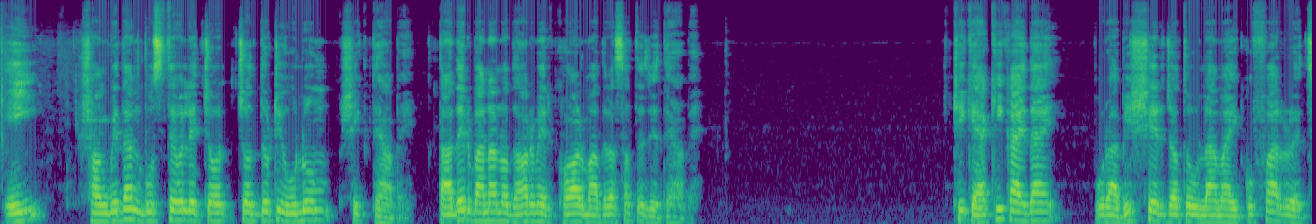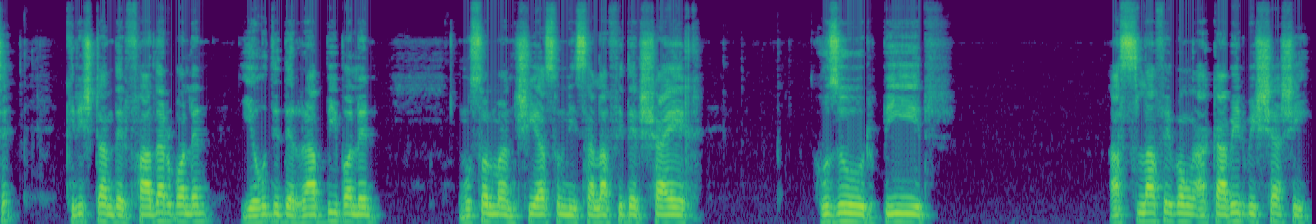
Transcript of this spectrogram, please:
এই সংবিধান বুঝতে হলে চোদ্দটি উলুম শিখতে হবে। তাদের বানানো ধর্মের খোয়ার মাদ্রাসাতে যেতে হবে। ঠিক একই কায়দায় পুরা বিশ্বের যত উলামাই কুফার রয়েছে, খ্রিস্টানদের ফাদার বলেন, ইহুদিদের রাব্বি বলেন, মুসলমান শিয়াসুন্নি সালাফিদের শায়েখ, হুজুর, পীর, আসলাফ এবং আকাবির বিশ্বাসী,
